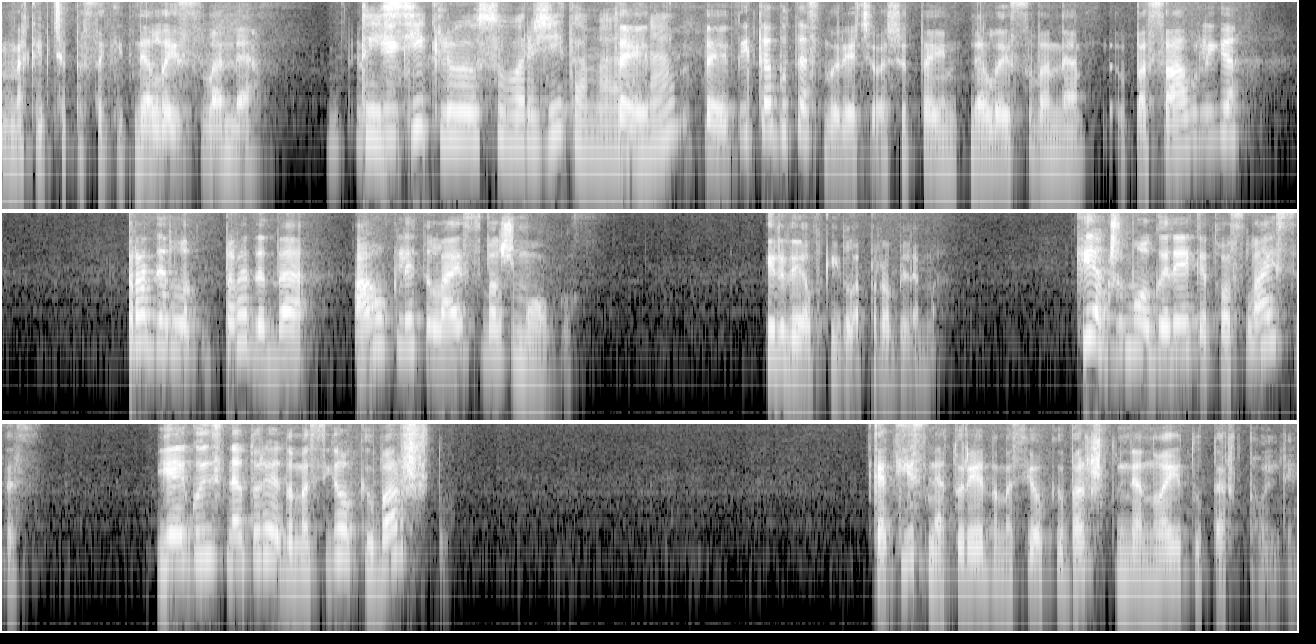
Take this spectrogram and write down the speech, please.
na kaip čia pasakyti, nelaisvame. Taisyklių suvaržytame. Taip, ne? taip, į kabutes norėčiau šitą imti nelaisvame pasaulyje. Pradeda, pradeda auklėti laisvą žmogų. Ir vėl kyla problema. Kiek žmogui reikia tos laisvės, jeigu jis neturėdamas jokių varštų, kad jis neturėdamas jokių varštų nenueitų per toli.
